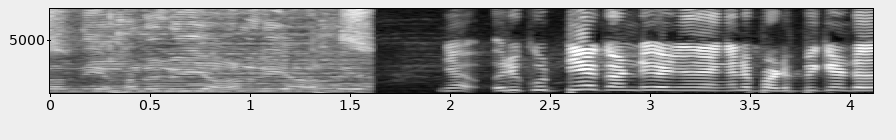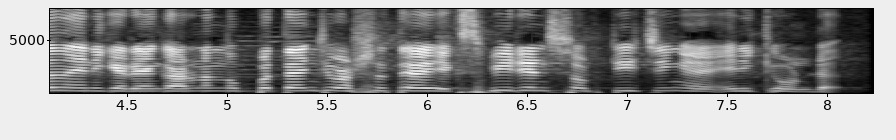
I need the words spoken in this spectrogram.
Hallelujah, hallelujah, hallelujah. ഞാൻ ഒരു കുട്ടിയെ കണ്ടു കഴിഞ്ഞാൽ എങ്ങനെ പഠിപ്പിക്കേണ്ടതെന്ന് എനിക്കറിയാം. കാരണം മുപ്പത്തഞ്ച് വർഷത്തെ എക്സ്പീരിയൻസ് ഓഫ് ടീച്ചിങ് എനിക്കുണ്ട്.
